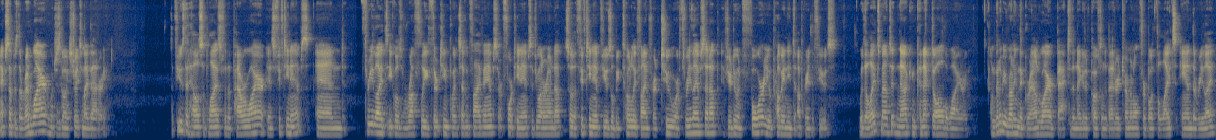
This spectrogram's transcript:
Next up is the red wire, which is going straight to my battery. The fuse that Hella supplies for the power wire is 15 amps, and Three lights equals roughly 13.75 amps or 14 amps if you want to round up. So the 15 amp fuse will be totally fine for a two or three lamp setup. If you're doing four, you'll probably need to upgrade the fuse. With the lights mounted, now I can connect all the wiring. I'm going to be running the ground wire back to the negative post on the battery terminal for both the lights and the relay.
